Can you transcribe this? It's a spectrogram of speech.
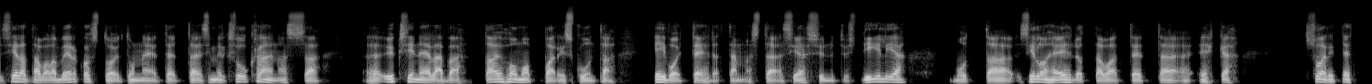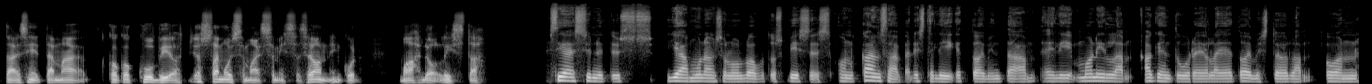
sillä tavalla verkostoituneet, että esimerkiksi Ukrainassa yksin elävä tai homopariskunta ei voi tehdä tämmöistä sijaissynnytysdiiliä, mutta silloin he ehdottavat, että ehkä suoritettaisiin tämä koko kuvio jossain muissa maissa, missä se on niin kuin mahdollista. Sijaissynnytys ja munansolun luovutusbisnes on kansainvälistä liiketoimintaa, eli monilla agentuureilla ja toimistoilla on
